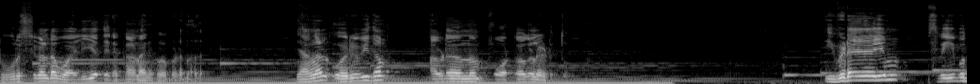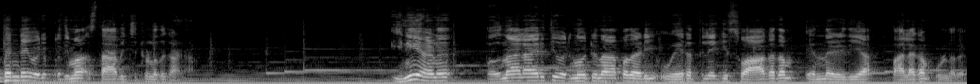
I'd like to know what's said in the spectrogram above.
ടൂറിസ്റ്റുകളുടെ വലിയ തിരക്കാണ് അനുഭവപ്പെടുന്നത്. ഞങ്ങൾ ഒരുവിധം അവിടെ നിന്നും ഫോട്ടോകൾ എടുത്തു. ഇവിടെയും ശ്രീബുദ്ധന്റെ ഒരു പ്രതിമ സ്ഥാപിച്ചിട്ടുള്ളത് കാണാം. ഇനിയാണ് പതിനാലായിരത്തി ഒരുന്നൂറ്റി നാൽപ്പത് അടി ഉയരത്തിലേക്ക് സ്വാഗതം എന്നെഴുതിയ ഫലകം ഉള്ളത്.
